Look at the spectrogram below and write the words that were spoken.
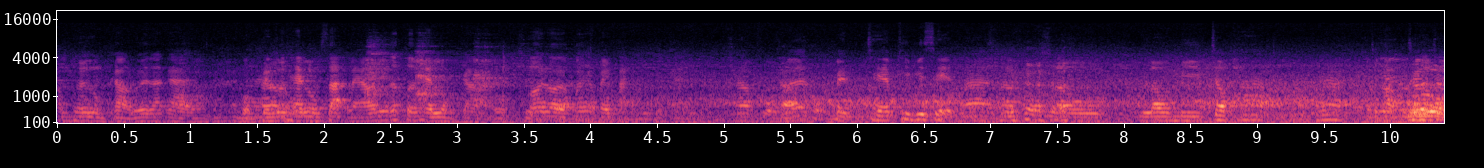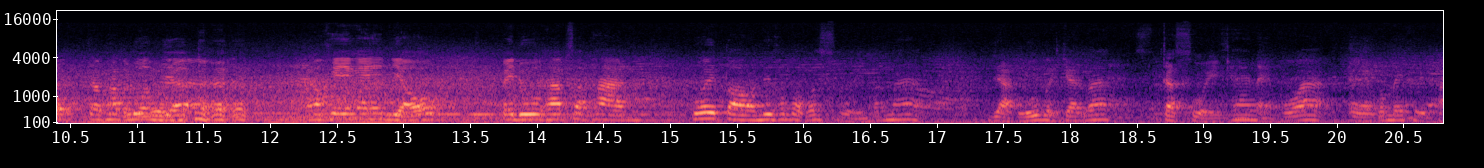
อำเภอหล่มเก่าด้วยละกัน ผมเป็นตัวแทนหล่มสักแล้วนี่ก็ตัวแทนหล่มเก่าก็เราก็จะไปปั่นด้วยกัน ครับผมครับผม เป็นเทปที่พิเศษมากครับเราเรามีเจ้าภาพนะเจ้าภาพเจ้าเจ้าภาพร่วมเยอะ โอเคยังไงเดี๋ยวไปดูครับสะพานห้วยตองที่เขาบอกว่าสวยมากๆ อยากรู้เหมือนกันว่าจะสวยแค่ไหนเพราะว่าโอก็ไม่เคยไป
